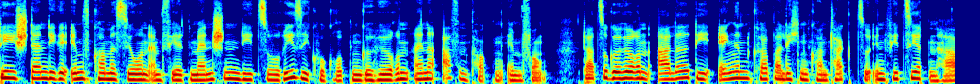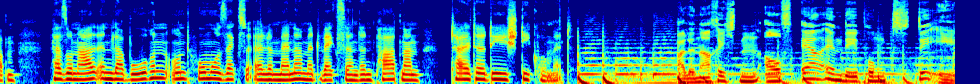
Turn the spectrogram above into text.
Die Ständige Impfkommission empfiehlt Menschen, die zu Risikogruppen gehören, eine Affenpockenimpfung. Dazu gehören alle, die engen körperlichen Kontakt zu Infizierten haben, Personal in Laboren und homosexuelle Männer mit wechselnden Partnern, teilte die STIKO mit. Alle Nachrichten auf rnd.de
